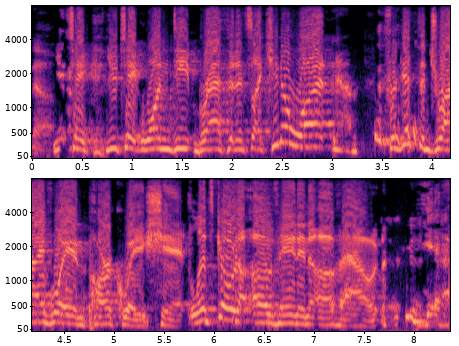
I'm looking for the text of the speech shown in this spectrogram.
no. You take you take one deep breath, and it's like, you know what? Forget the driveway and parkway shit. Let's go to of in and of out. Yeah.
